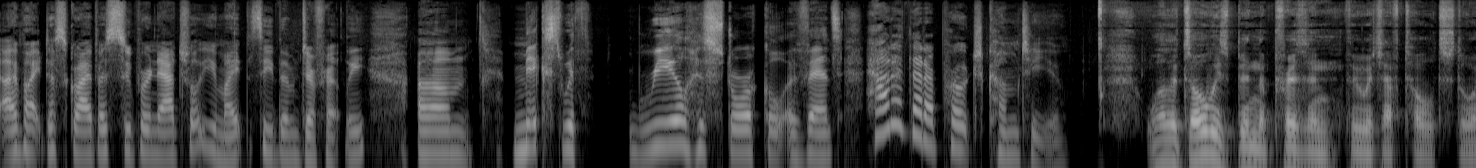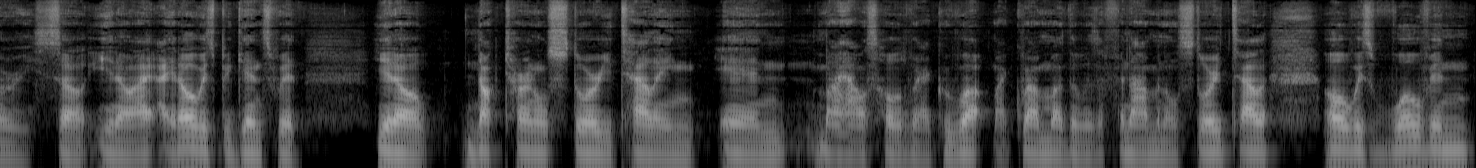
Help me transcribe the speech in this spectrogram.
I might describe as supernatural. You might see them differently, um, mixed with real historical events. How did that approach come to you? Well, it's always been the prison through which I've told stories. So, you know, I, it always begins with, you know, nocturnal storytelling in my household where I grew up. My grandmother was a phenomenal storyteller, always woven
